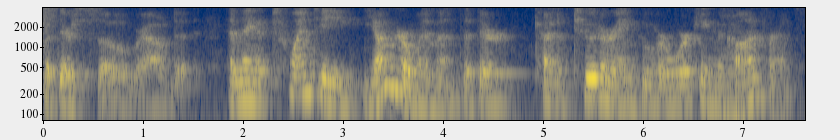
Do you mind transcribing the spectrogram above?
but they're so grounded. And they had 20 younger women that they're kind of tutoring who were working the conference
